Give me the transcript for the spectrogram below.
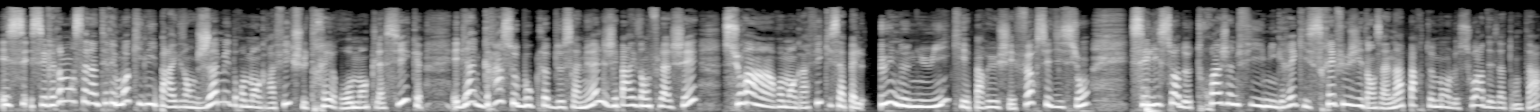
Et c'est vraiment ça l'intérêt. Moi qui lis par exemple jamais de romans graphiques, je suis très roman classique, eh bien grâce au book club de Samuel, j'ai par exemple flashé sur un roman graphique qui s'appelle Une nuit, qui est paru chez First Edition. C'est l'histoire de trois jeunes filles immigrées qui se réfugient dans un appartement le soir des attentats.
